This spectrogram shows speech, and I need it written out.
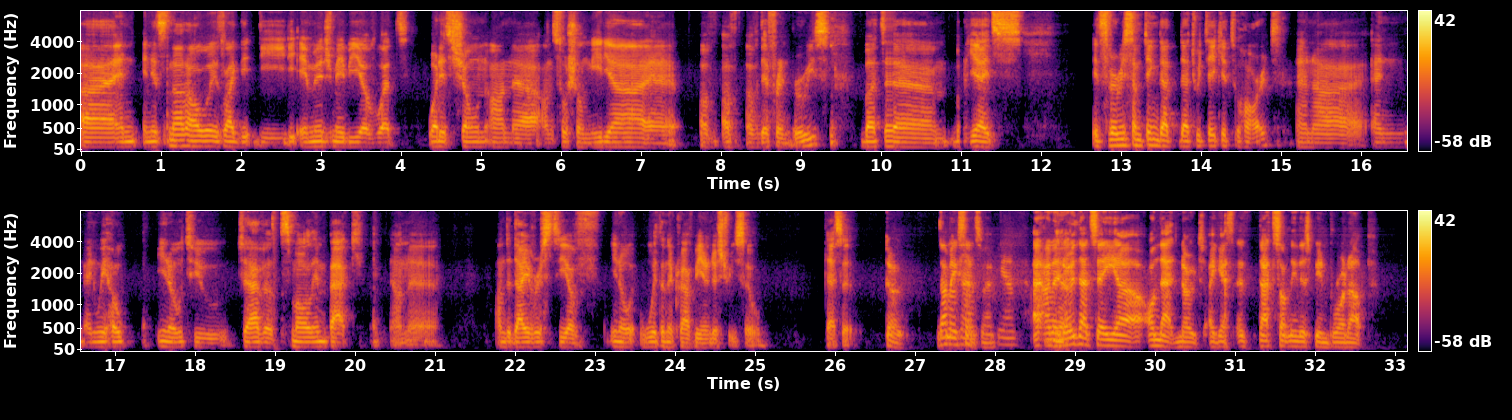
uh, and and it's not always like the, the the image maybe of what what is shown on uh, on social media uh, of, of of different breweries, but um, but yeah, it's it's very something that that we take it to heart and uh, and and we hope you know to to have a small impact on uh, on the diversity of you know within the craft beer industry. So that's it. Dope. That makes Okay. sense, man. Yeah. And and I Yeah. know that's a uh, on that note. I guess uh, that's something that's been brought up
